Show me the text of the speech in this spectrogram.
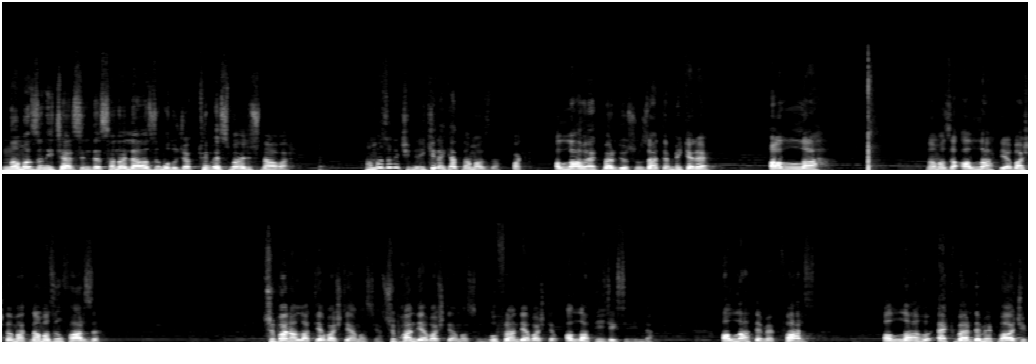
Namazın içerisinde sana lazım olacak tüm Esma-ül Hüsna var. Namazın içinde, iki rekat namazda. Bak, Allahu Ekber diyorsun zaten bir kere Allah, namaza Allah diye başlamak namazın farzı. Sübhanallah diye başlayamazsın. Yani. Sübhan diye başlayamazsın. Gufran diye başlayamazsın. Allah diyeceksin illa. Allah demek farz, Allahu Ekber demek vacip.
